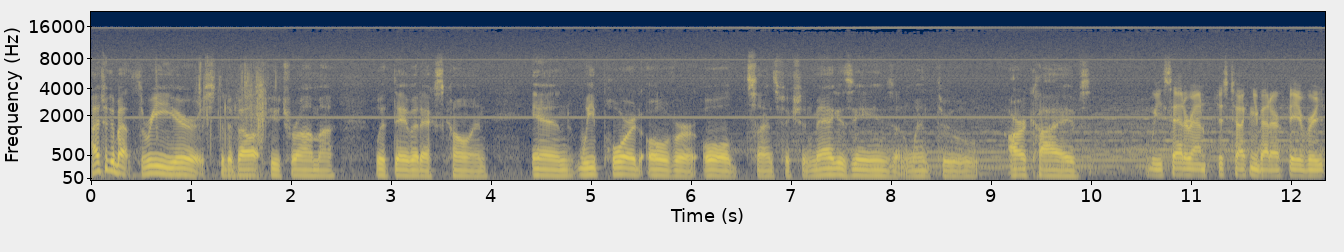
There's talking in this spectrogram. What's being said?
I took about three years to develop Futurama with David X. Cohen, and we pored over old science fiction magazines and went through archives. We sat around just talking about our favorite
